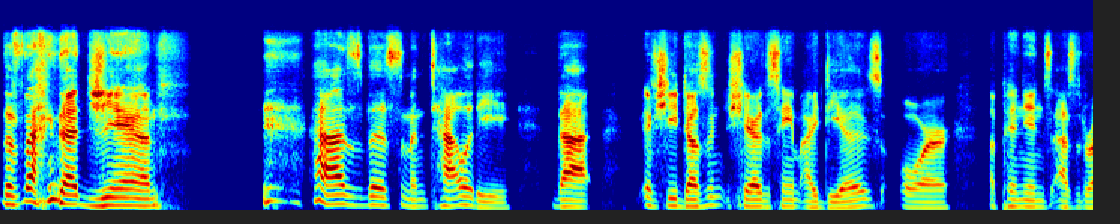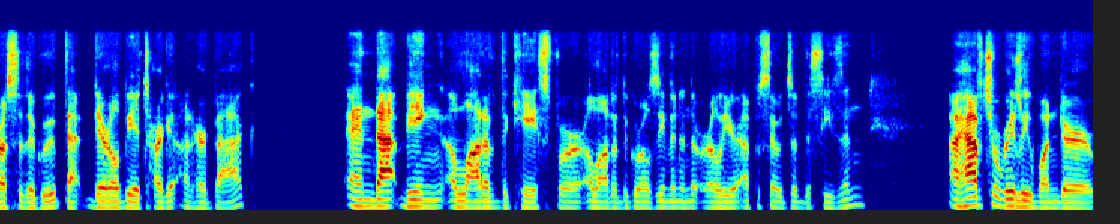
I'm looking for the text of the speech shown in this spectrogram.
the fact that jan has this mentality that if she doesn't share the same ideas or opinions as the rest of the group that there will be a target on her back. And that being a lot of the case for a lot of the girls even in the earlier episodes of the season i have to really wonder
